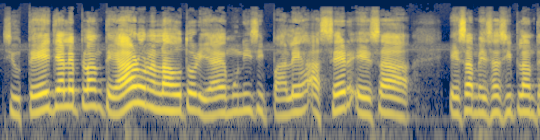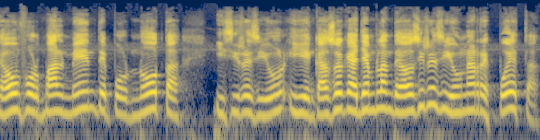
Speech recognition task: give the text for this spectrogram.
si ustedes ya le plantearon a las autoridades municipales hacer esa esa mesa si planteado formalmente por nota y si recibió y en caso de que hayan planteado si recibió una respuesta.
